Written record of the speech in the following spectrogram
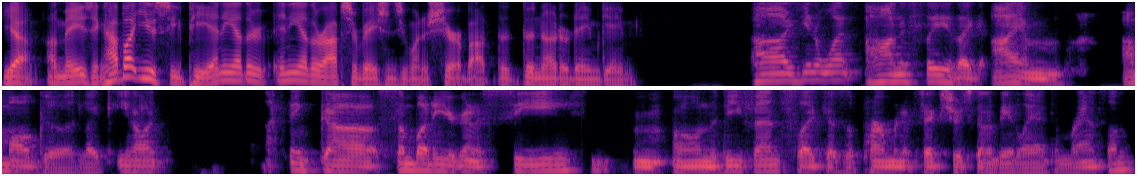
yeah, amazing. How about you, CP? Any other any other observations you want to share about the, the Notre Dame game? Uh, you know what? Honestly, like I am, I'm all good. Like you know what? I think uh, somebody you're going to see on the defense, like as a permanent fixture, is going to be Lathan Ransom.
